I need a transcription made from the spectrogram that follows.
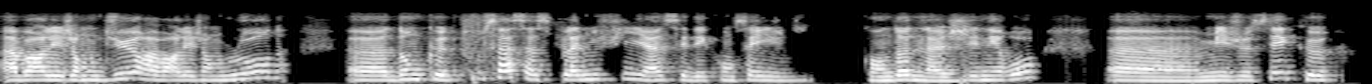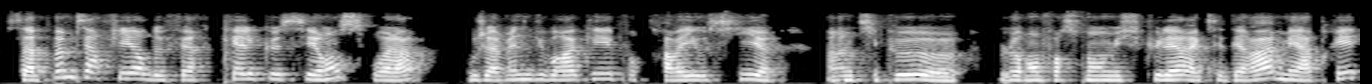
avoir les jambes dures, avoir les jambes lourdes. Euh, donc, euh, tout ça, ça se planifie. Hein. C'est des conseils qu'on donne là, généraux. Euh, mais je sais que ça peut me servir de faire quelques séances, voilà, où j'amène du braquet pour travailler aussi euh, un petit peu euh, le renforcement musculaire, etc. Mais après,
